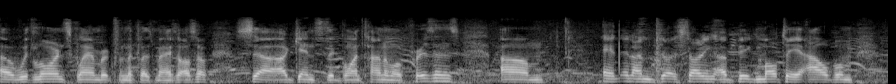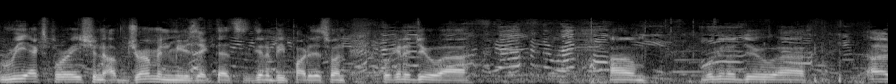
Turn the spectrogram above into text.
uh, with Lorin Sklamberg from the Klezmatics also so, uh, against the Guantanamo prisons. Um, and then I'm starting a big multi-album re-exploration of German music. That's going to be part of this one. We're going to do. Uh, um, we're going to do. Uh, uh,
